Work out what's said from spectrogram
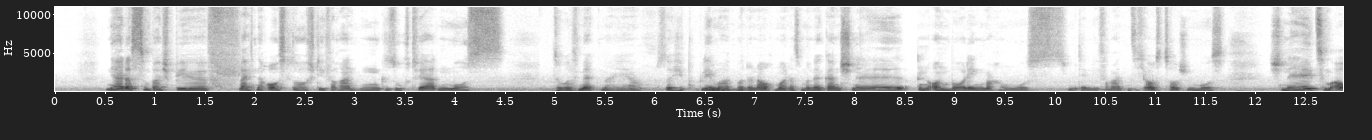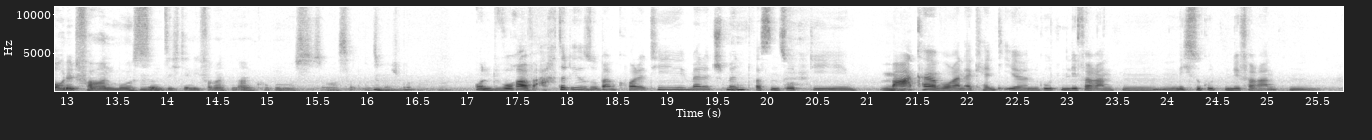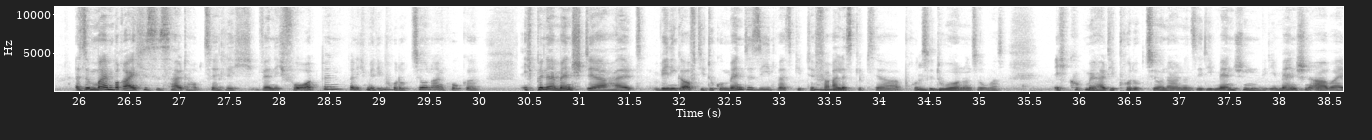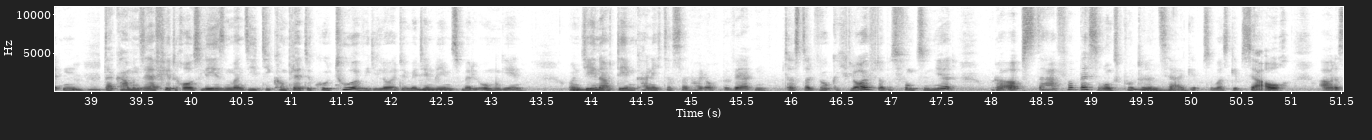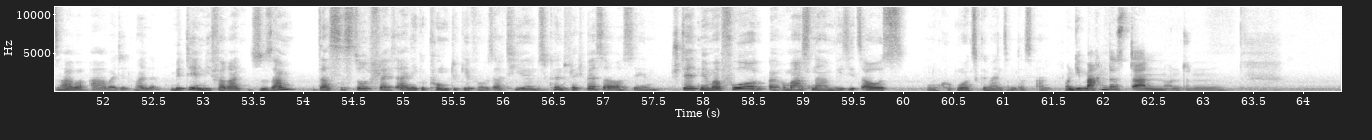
Ja, dass zum Beispiel vielleicht nach Austauschlieferanten gesucht werden muss. Sowas merkt man ja. Solche Probleme mhm. hat man dann auch mal, dass man dann ganz schnell ein Onboarding machen muss, mit den Lieferanten sich austauschen muss schnell zum Audit fahren muss mhm. und sich den Lieferanten angucken muss. Sowas hat man zum mhm. Beispiel auch. Und worauf achtet ihr so beim Quality Management? Was sind so die Marker? Woran erkennt ihr einen guten Lieferanten, einen nicht so guten Lieferanten? Also in meinem Bereich ist es halt hauptsächlich, wenn ich vor Ort bin, wenn ich mir die mhm. Produktion angucke. Ich bin ein Mensch, der halt weniger auf die Dokumente sieht, weil es gibt ja für mhm. alles gibt's ja Prozeduren mhm. und sowas. Ich gucke mir halt die Produktion an und sehe die Menschen, wie die Menschen arbeiten. Mhm. Da kann man sehr viel draus lesen. Man sieht die komplette Kultur, wie die Leute mit dem mhm. Lebensmittel umgehen. Und je nachdem kann ich das dann halt auch bewerten, dass das wirklich läuft, ob es funktioniert oder ob es da Verbesserungspotenzial mhm. gibt. Sowas gibt es ja auch. Aber das mhm. arbeitet man mit dem Lieferanten zusammen, dass es dort vielleicht einige Punkte gibt, wo man sagt, hier, das könnte vielleicht besser aussehen. Stellt mir mal vor, eure Maßnahmen, wie sieht es aus? Und gucken wir uns gemeinsam das an. Und die machen das dann und dann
